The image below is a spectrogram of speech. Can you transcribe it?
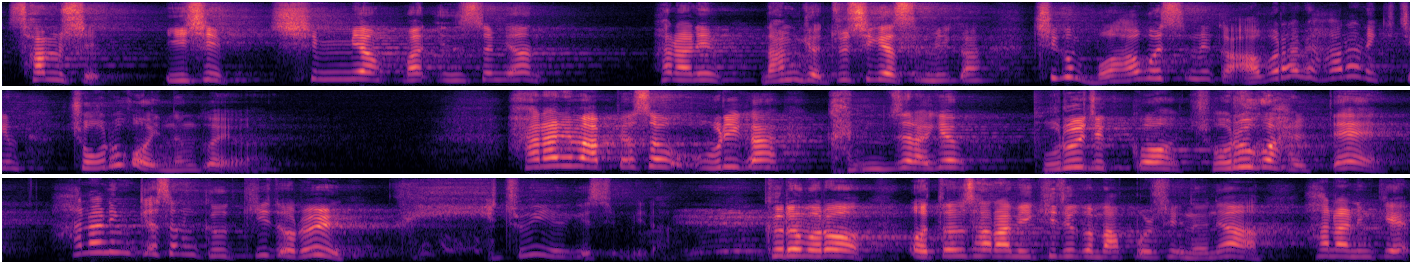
30, 20, 10명만 있으면 하나님 남겨주시겠습니까? 지금 뭐 하고 있습니까? 아브라함이 하나님께 지금 조르고 있는 거예요 하나님 앞에서 우리가 간절하게 부르짖고 조르고 할 때 하나님께서는 그 기도를 귀중히 여기십니다 그러므로 어떤 사람이 기적을 맛볼 수 있느냐? 하나님께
